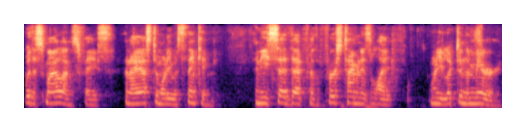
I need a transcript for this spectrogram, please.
with a smile on his face. And I asked him what he was thinking. And he said that for the first time in his life, when he looked in the mirror,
